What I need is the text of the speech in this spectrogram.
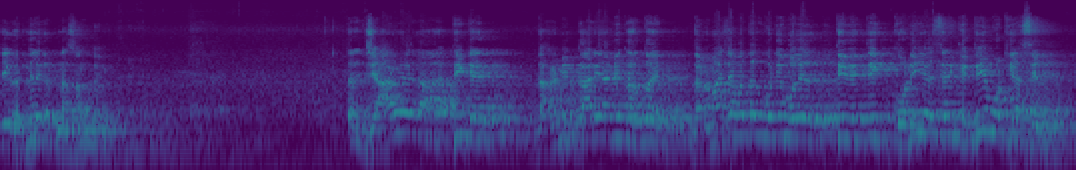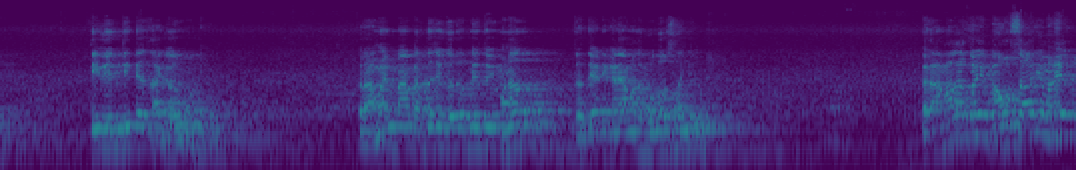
ते घडलेली घटना सांगतोय. तर ज्या वेळेला ठीक आहे धार्मिक कार्य आम्ही करतोय धर्माच्या बद्दल कोणी बोलेल ती व्यक्ती कोणीही असेल कितीही मोठी असेल ती व्यक्ती त्या जागेवर मोठी. रामायण महाभारताची गरज नाही तुम्ही म्हणाल तर त्या ठिकाणी आम्हाला बोलावंच लागेल रामाला कोणी मांसाहारी म्हणेल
